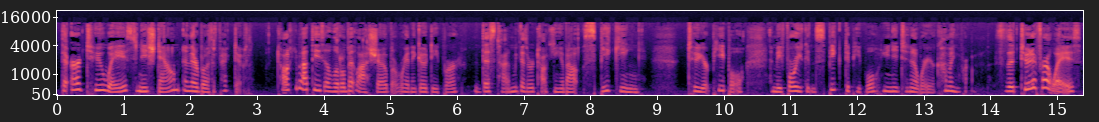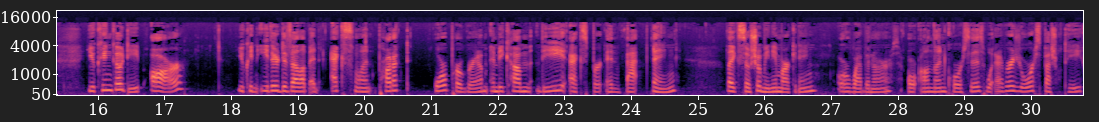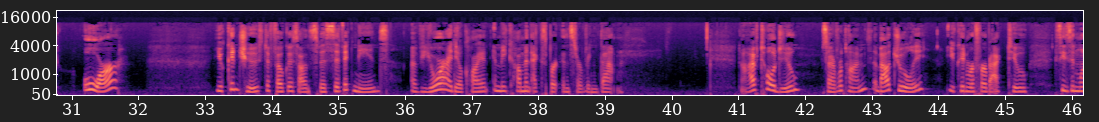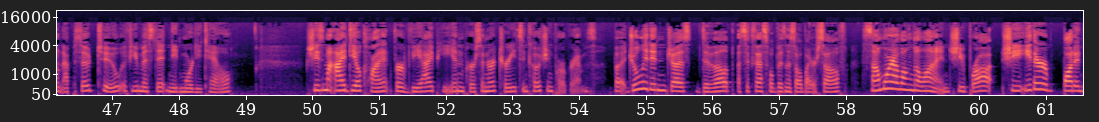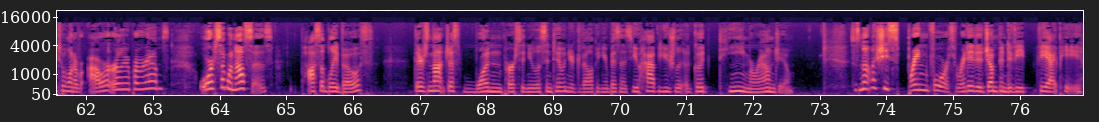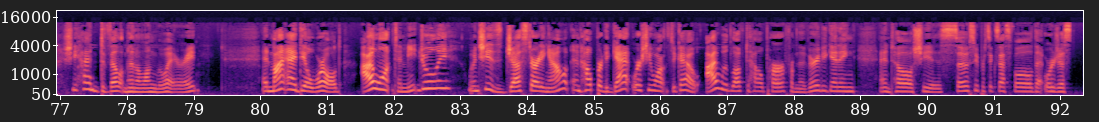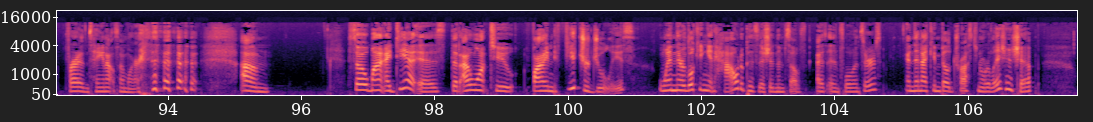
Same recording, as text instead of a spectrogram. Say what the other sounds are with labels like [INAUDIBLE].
There are two ways to niche down, and they're both effective. Talked about these a little bit last show, but we're going to go deeper this time because we're talking about speaking to your people. And before you can speak to people, you need to know where you're coming from. So, the two different ways you can go deep are you can either develop an excellent product or program and become the expert at that thing, like social media marketing or webinars or online courses, whatever is your specialty, or you can choose to focus on specific needs of your ideal client and become an expert in serving them. Now, I've told you several times about Julie. You can refer back to season 1, episode 2 if you missed it, need more detail. She's my ideal client for VIP in person retreats and coaching programs. But Julie didn't just develop a successful business all by herself. Somewhere along the line, she brought she either bought into one of our earlier programs or someone else's, possibly both. There's not just one person you listen to when you're developing your business. You have usually a good team around you. So it's not like she sprang forth ready to jump into v- VIP. She had development along the way, right? In my ideal world, I want to meet Julie when she is just starting out and help her to get where she wants to go. I would love to help her from the very beginning until she is so super successful that we're just friends hanging out somewhere. [LAUGHS] um, so my idea is that I want to find future Julies when they're looking at how to position themselves as influencers, and then I can build trust and relationship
